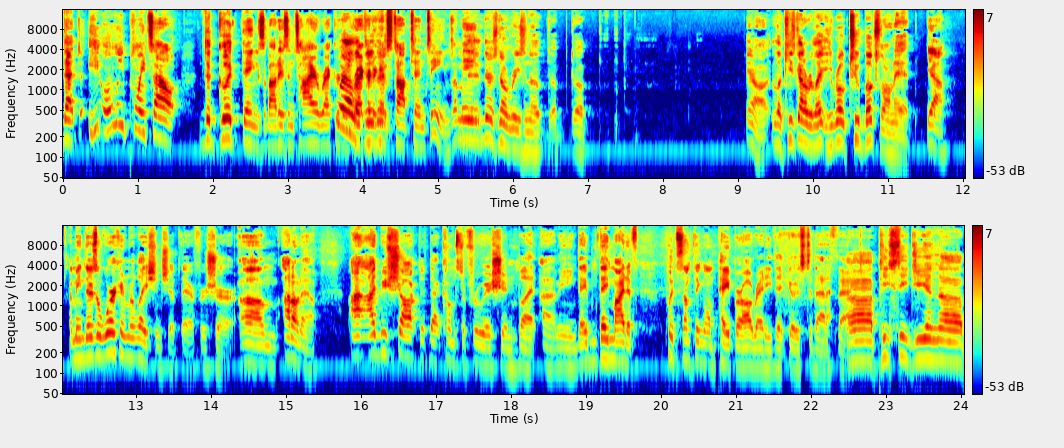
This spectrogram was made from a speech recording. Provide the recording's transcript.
That he only points out the good things about his entire record well, record there, against top ten teams. I mean, there's no reason to, to, to, you know, look, he's got a relate. He wrote two books on Ed. Yeah, I mean, there's a working relationship there for sure. Um, I don't know. I, would be shocked if that comes to fruition, but I mean, they they might have put something on paper already that goes to that effect. Uh, PCG and uh,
